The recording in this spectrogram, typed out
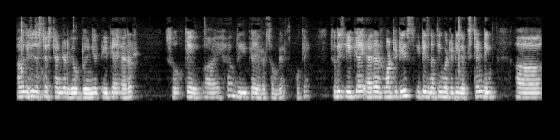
I mean this is just a standard way of doing it API error. So okay I have the API error somewhere okay. So this API error what it is it is nothing but it is extending uh,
